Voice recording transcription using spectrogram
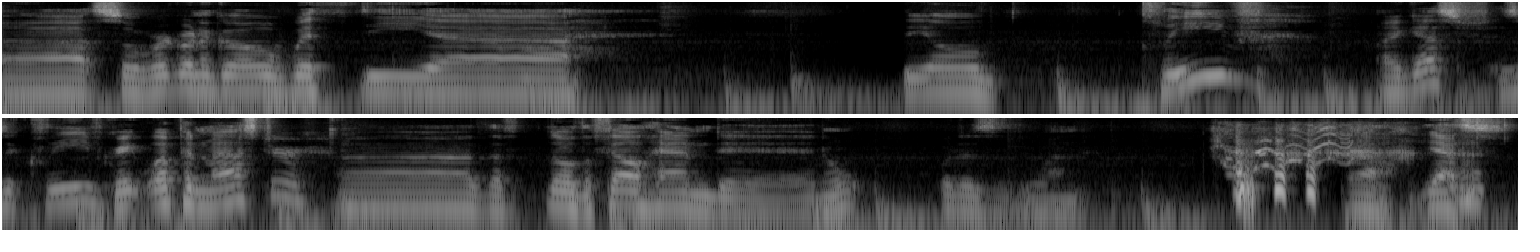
Uh, so we're going to go with the uh, the old cleave. I guess is it cleave? Great weapon master. Uh, the no, the fell handed. No, what is the one? yeah. Yes.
